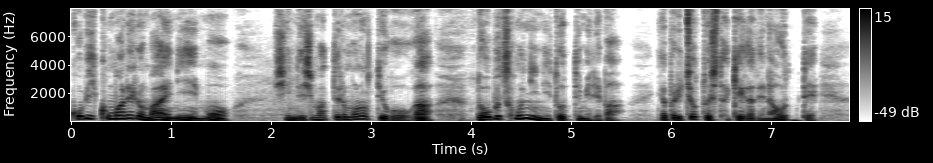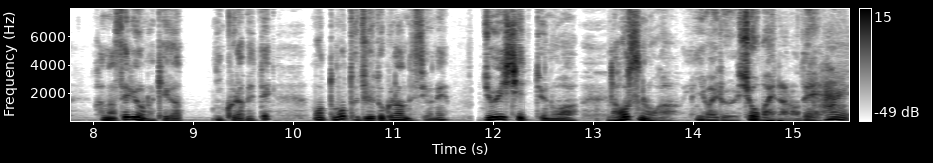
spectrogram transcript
運び込まれる前にもう死んでしまってるものっていう方が動物本人にとってみればやっぱりちょっとした怪我で治って話せるような怪我に比べてもっともっと重篤なんですよね。獣医師っていうのは治すのがいわゆる商売なのではい。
